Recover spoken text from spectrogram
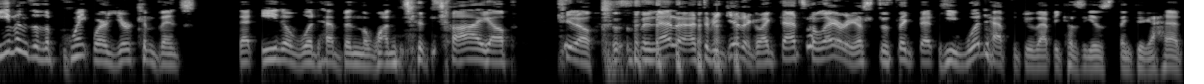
even to the point where you're convinced that Ida would have been the one to tie up. You know, Mineta at the beginning. Like, that's hilarious to think that he would have to do that because he is thinking ahead.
